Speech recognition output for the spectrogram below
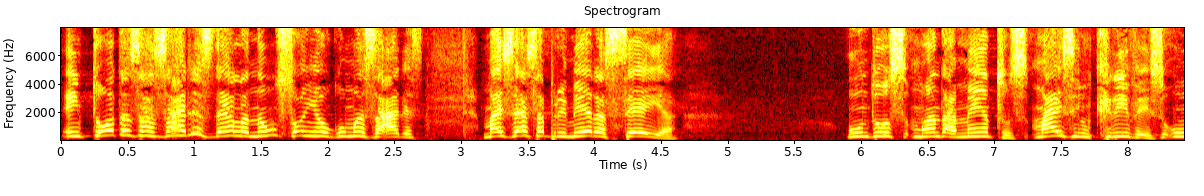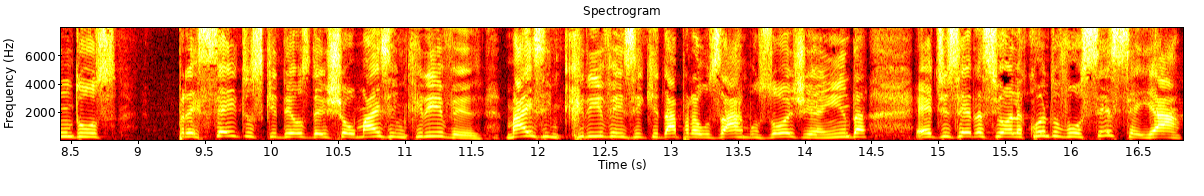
em todas as áreas dela, não só em algumas áreas. Mas essa primeira ceia, um dos mandamentos mais incríveis, um dos preceitos que Deus deixou mais incríveis, mais incríveis e que dá para usarmos hoje ainda, é dizer assim: olha, quando você ceiar,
